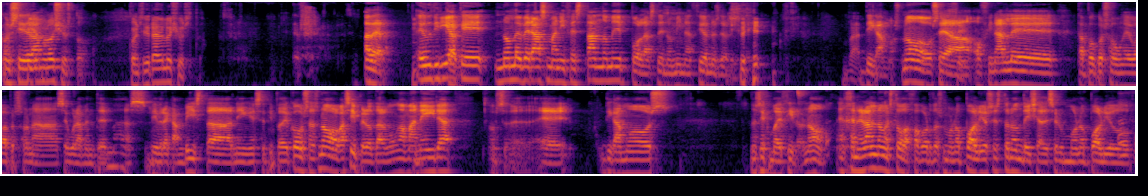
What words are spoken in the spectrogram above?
considerámoslo xusto. consideradelo xusto. A ver, eu diría claro. que non me verás manifestándome polas denominaciones de origen. Sí. Vale. Digamos, ¿no? O sea, sí. ao final eh, tampouco son eu a persona seguramente máis mm. librecambista nin ese tipo de cousas, non? Algo así, pero de alguna maneira, o sea, eh, digamos, non sei como decirlo, no. En general non estou a favor dos monopolios, isto non deixa de ser un monopolio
